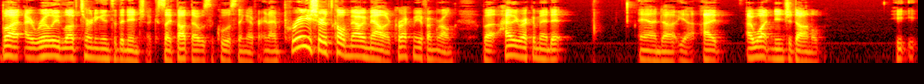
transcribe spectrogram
but I really loved turning into the ninja because I thought that was the coolest thing ever. And I'm pretty sure it's called Maui Mallard. Correct me if I'm wrong, but highly recommend it. And uh, yeah, I I want Ninja Donald he,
